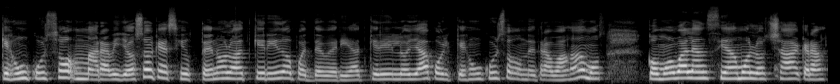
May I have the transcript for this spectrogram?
que es un curso maravilloso que si usted no lo ha adquirido, pues debería adquirirlo ya porque es un curso donde trabajamos cómo balanceamos los chakras,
